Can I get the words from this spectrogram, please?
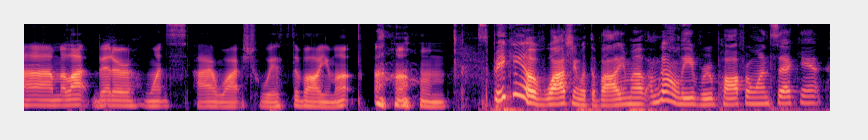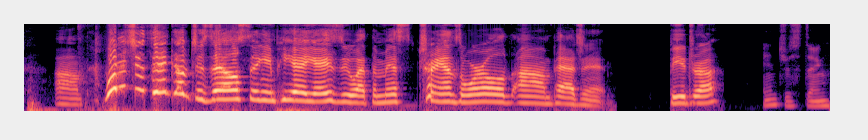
Um, a lot better once I watched with the volume up. um, Speaking of watching with the volume up, I'm gonna leave RuPaul for one second. Um, what did you think of Giselle singing Pie Jesu at the Miss Trans World um, pageant? Phaedra, interesting.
